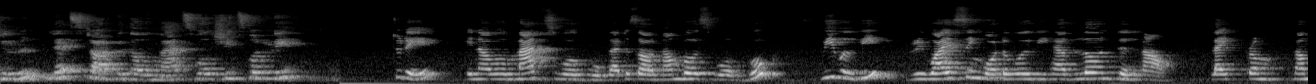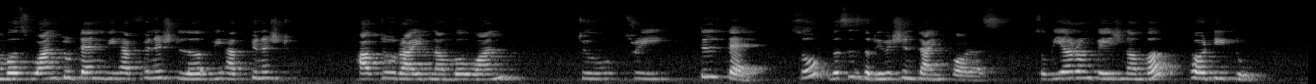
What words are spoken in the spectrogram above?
children. Let's start with our maths worksheets for today. Today, in our maths workbook, that is our numbers workbook, we will be revising whatever we have learned till now. Like from numbers 1 to 10, we have finished, we have finished how to write number 1, 2, 3 till 10. So, this is the revision time for us. So, we are on page number 32.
